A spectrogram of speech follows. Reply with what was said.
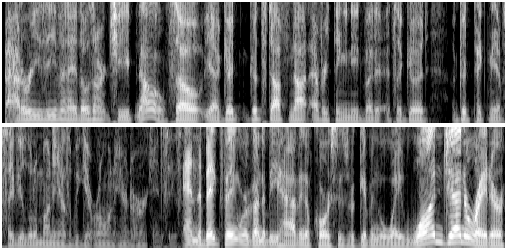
batteries. Even hey, those aren't cheap. No. So yeah, good good stuff. Not everything you need, but it's a good a good pick me up, save you a little money as we get rolling here into hurricane season. And the big thing we're going to be having, of course, is we're giving away one generator.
